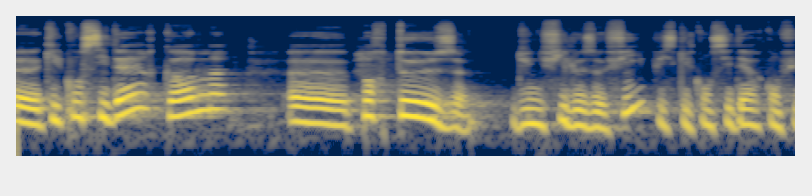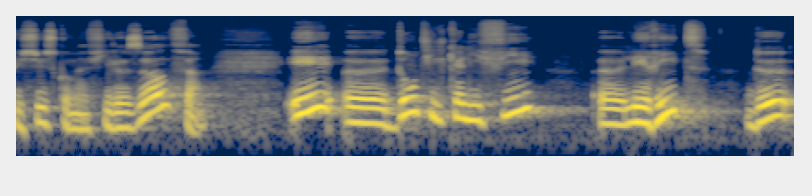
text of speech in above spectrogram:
euh qu'ils considèrent comme porteuse d'une philosophie, puisqu'ils considèrent Confucius comme un philosophe, et dont ils qualifient les rites de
